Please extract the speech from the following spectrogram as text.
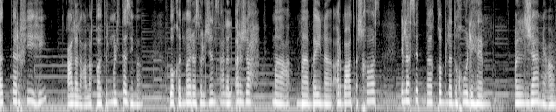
الترفيهي على العلاقات الملتزمة. وقد مارسوا الجنس على الأرجح مع ما بين أربعة أشخاص إلى ستة قبل دخولهم الجامعة.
